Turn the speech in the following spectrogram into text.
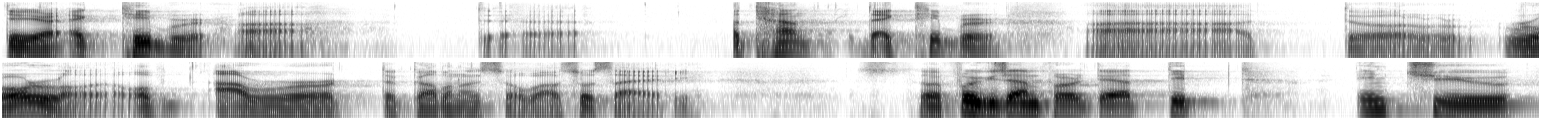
They are active, uh, the, the active uh, the role of our the governance of our society. So, for example, they are deep into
